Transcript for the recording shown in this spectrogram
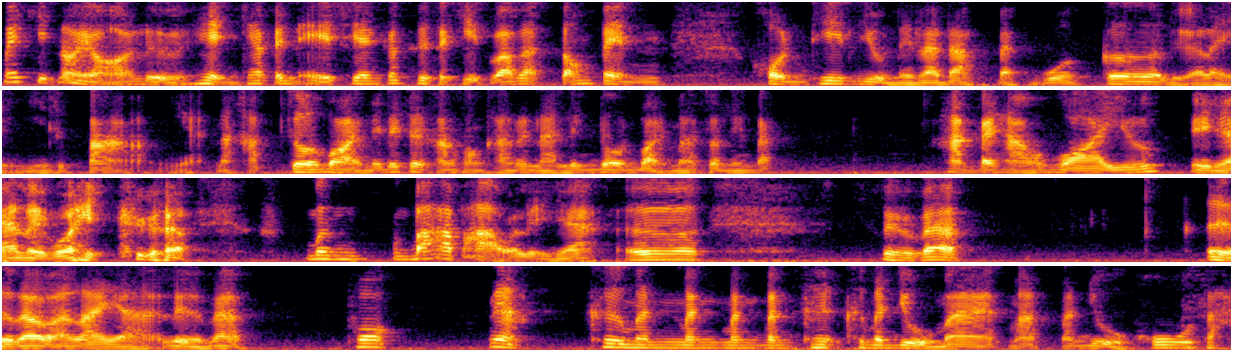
ไม่คิดหน่อยหรอ หรือเห็นแค่เป็นเอเชียนก็คือจะคิดว่าแบบต้องเป็นคนที่อยู่ในระดับแบบเวิร์กเกอร์หรืออะไรอย่างนี้หรือเปล่าเนี่ยนะครับ เจอบ่อยไม่ได้เจอครั้งสองครั้งเลยนะเล้งโดนบ่อยมากจนเล้งแบบ หันไปหาว่า why you อย่างเงี้ยเลยเว้ยคือแบบมึงมึงบ้าเปล่าอะไรเงี้ย เออ หรือแบบ เออแบบอะไรอะ หรือแบบ พวกเนี่ยคือมันมันมันมันคือคือมันอยู่มามามันอยู่คู่สห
